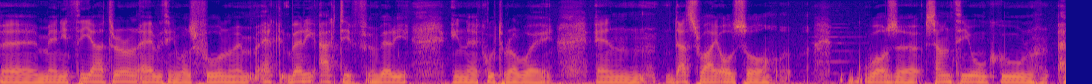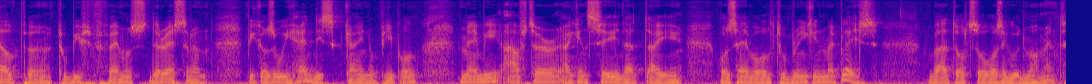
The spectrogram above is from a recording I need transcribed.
Uh, many theater, everything was full, um, ac- very active, very in a cultural way, and that's why also was uh, something who could help uh, to be famous the restaurant. Because we had this kind of people. Maybe after i can say that i was able to bring in my place, but also was a good moment.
